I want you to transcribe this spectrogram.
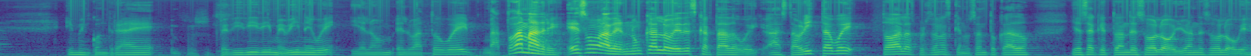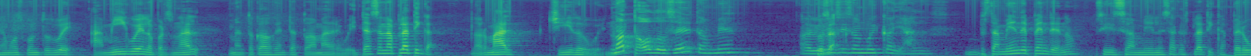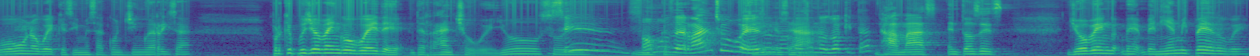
Y me encontré, eh, pues, pedí Didi, me vine, güey. Y el, el vato, güey, a toda madre. Eso, a ver, nunca lo he descartado, güey. Hasta ahorita, güey, todas las personas que nos han tocado, ya sea que tú andes solo o yo ande solo o viajemos juntos, güey. A mí, güey, en lo personal, me han tocado gente a toda madre, güey. Y te hacen la plática. Normal, chido, güey. No todos, ¿eh? También. Algunos Pues, sí son muy callados. Pues también depende, ¿no? Si también le sacas plática. Pero hubo uno, güey, que sí me sacó un chingo de risa. Porque pues yo vengo, güey, de, de rancho, güey. Yo soy... Sí, somos de rancho, güey. Sí, Eso o no, no sea, se nos va a quitar. Jamás. Entonces, yo vengo, ve- venía en mi pedo, güey.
